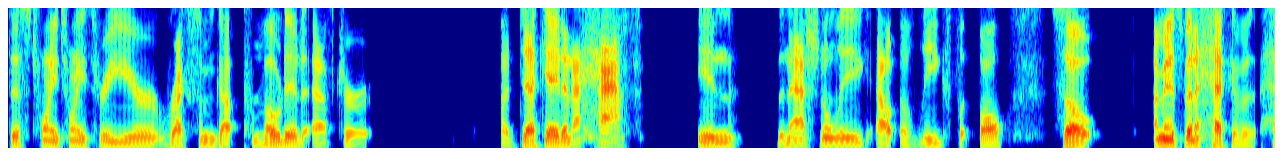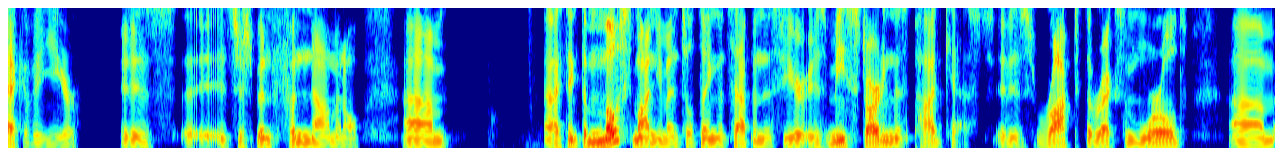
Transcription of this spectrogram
this 2023 year, Wrexham got promoted after a decade and a half in the National League, out of league football. So, I mean, it's been a heck of a heck of a year. It is. uh, It's just been phenomenal. Um, I think the most monumental thing that's happened this year is me starting this podcast. It has rocked the Wrexham world. Um,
